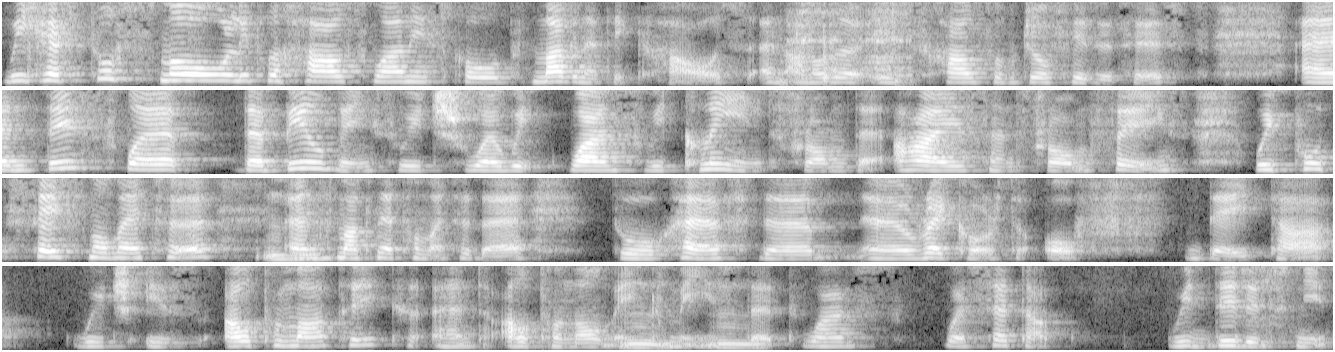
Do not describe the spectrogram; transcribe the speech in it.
we have two small little house. One is called Magnetic House, and another is House of Geophysicists. And these were the buildings which were we, once we cleaned from the ice and from things. We put seismometer mm-hmm. and magnetometer there to have the uh, record of data which is automatic and autonomic means that once we're set up we didn't need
